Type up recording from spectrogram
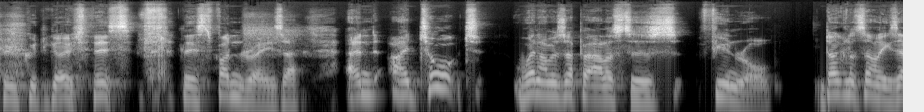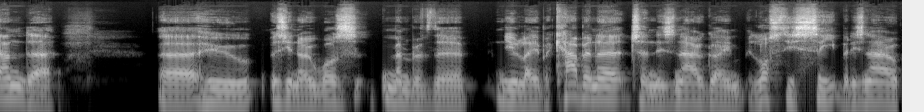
who could go to this this fundraiser. And I talked when I was up at Alistair's funeral. Douglas Alexander, uh, who, as you know, was a member of the New Labour cabinet and is now going lost his seat, but he's now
